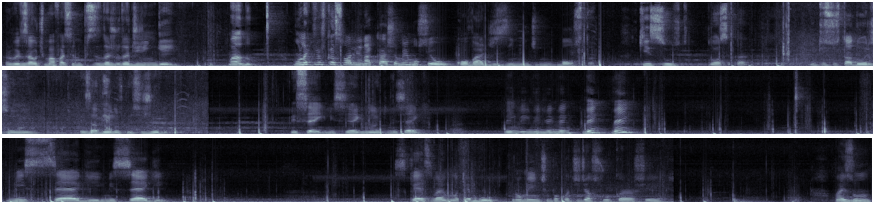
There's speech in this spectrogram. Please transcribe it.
Pelo menos a última fase você não precisa da ajuda de ninguém. Mano, o moleque vai ficar só ali na caixa, mesmo seu covardezinho de bosta. Que susto. Nossa, cara. Muito assustador isso aí. Pesadelos com esse jogo. Me segue, me segue, moleque, me segue. Vem, vem, vem, vem, vem, vem, vem. Me segue, me segue. Esquece, vai, moleque, é burro. Finalmente, um pacote de açúcar, achei. Mais um.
